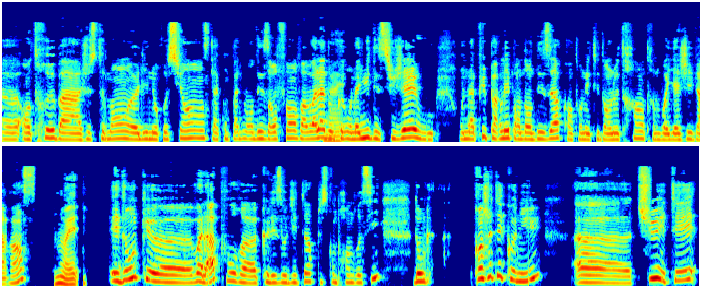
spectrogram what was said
euh, entre bah justement euh, les neurosciences, l'accompagnement des enfants, enfin voilà, donc Ouais. on a eu des sujets où on a pu parler pendant des heures quand on était dans le train en train de voyager vers Reims. Ouais, Et donc, euh, voilà, pour euh, que les auditeurs puissent comprendre aussi. Donc, quand je t'ai connu, euh, tu étais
